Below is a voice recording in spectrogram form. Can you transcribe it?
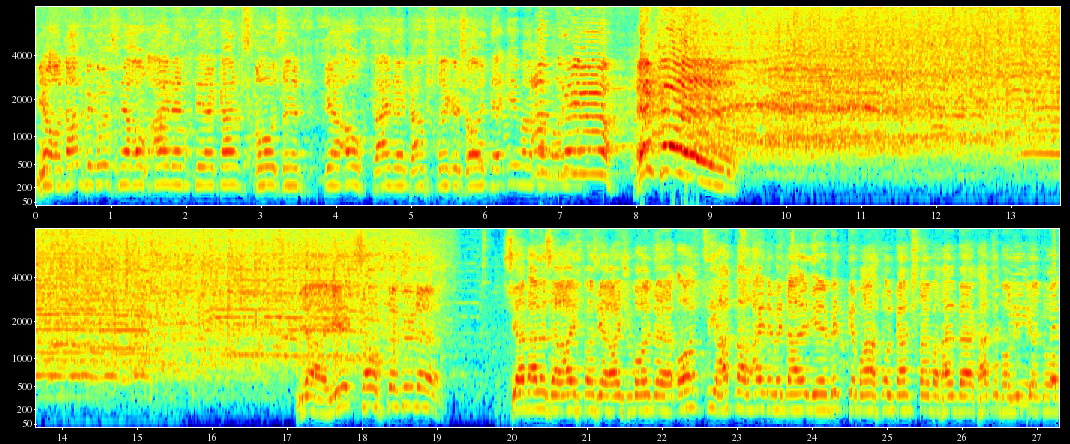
Ja, und dann begrüßen wir auch einen der ganz Großen, der auch keine Kampfstrecke scheut, der immer Andrea Henkel! Ja, jetzt auf der Bühne. Sie hat alles erreicht, was sie erreichen wollte. Und sie hat noch eine Medaille mitgebracht. Und ganz Steinbach-Hallenberg hat im Olympiaturm.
